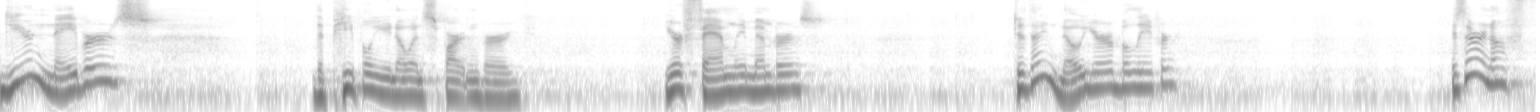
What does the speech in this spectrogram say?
Do your neighbors, the people you know in Spartanburg, your family members, do they know you're a believer? Is there enough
